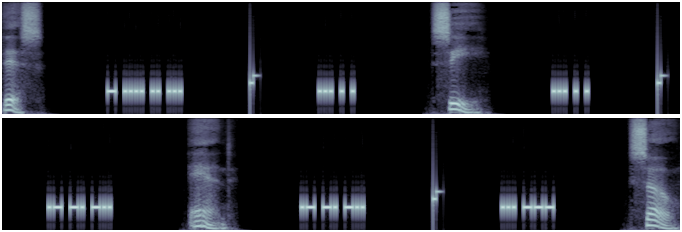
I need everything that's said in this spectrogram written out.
This. See. And. So.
